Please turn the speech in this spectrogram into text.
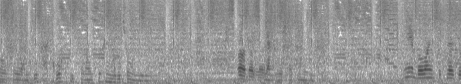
Połóż łańcucha, kuch i z łańcuchem wyciągnij. O, dobra. Jak żeś taki mówi. Nie, bo łańcuch leży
